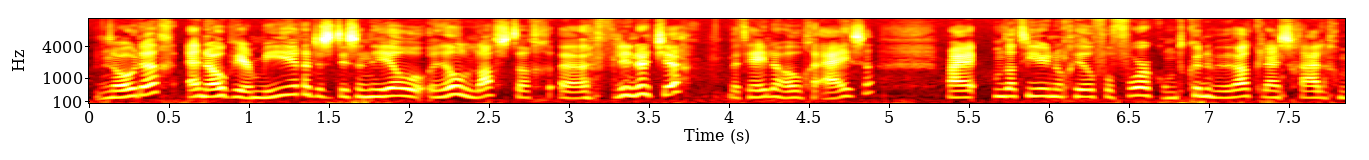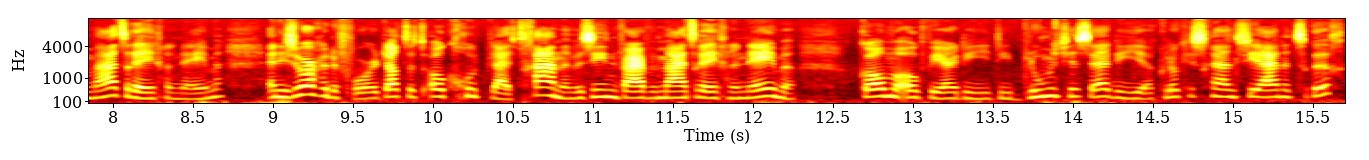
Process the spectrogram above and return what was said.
nodig. En ook weer mieren, dus het is een heel, heel lastig vlindertje met hele hoge eisen. Maar omdat hier nog heel veel voorkomt, kunnen we wel kleinschalige maatregelen nemen. En die zorgen ervoor dat het ook goed blijft gaan. En we zien waar we maatregelen nemen, komen ook weer die, die bloemetjes, hè, die klokjesgrenzianen terug.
